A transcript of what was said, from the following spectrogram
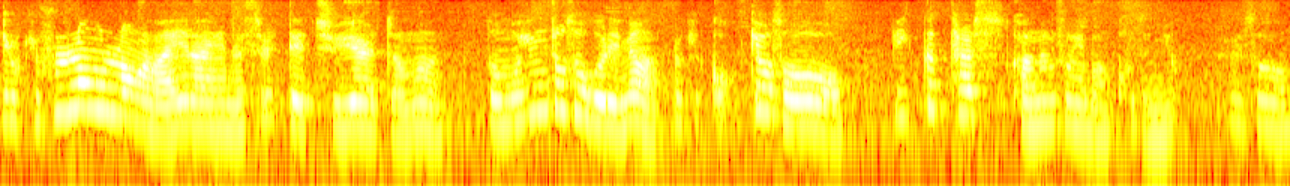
이렇게 훌렁훌렁한 아이라인을 쓸 때 주의할 점은 너무 힘줘서 그리면 이렇게 꺾여서 삐끗할 수- 가능성이 많거든요. 그래서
